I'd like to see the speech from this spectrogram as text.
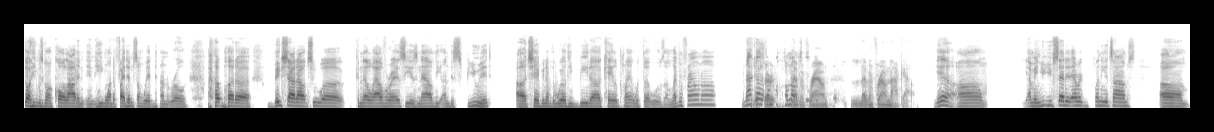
thought he was gonna call out and, and he wanted to fight him somewhere down the road. but uh big shout out to uh Canelo Alvarez. He is now the undisputed uh champion of the world. He beat uh Caleb Plant with the was 11th round uh knockout. Yes, if I'm- I'm 11th mistaken. round, 11th round knockout. Yeah. Um, I mean, you you've said it, Eric, plenty of times. Um,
